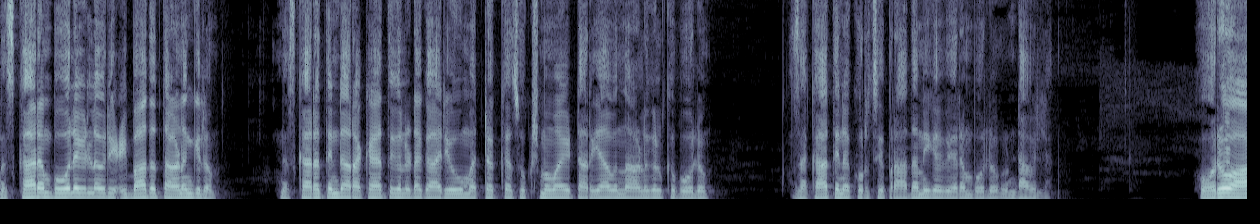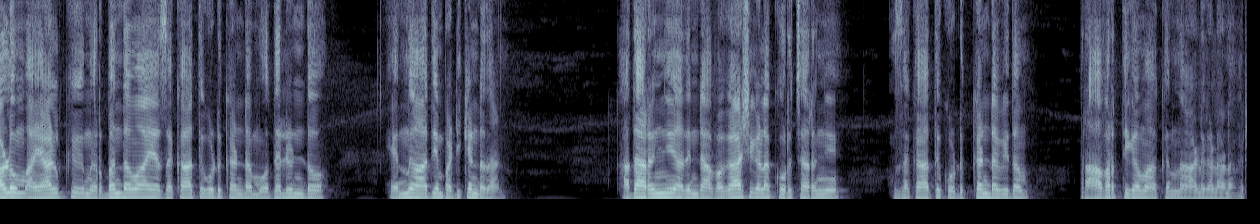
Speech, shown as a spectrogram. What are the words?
നിസ്കാരം പോലെയുള്ള ഒരു ഇബാദത്താണെങ്കിലും നിസ്കാരത്തിന്റെ റക്കാത്തുകളുടെ കാര്യവും മറ്റൊക്കെ സൂക്ഷ്മമായിട്ട് അറിയാവുന്ന ആളുകൾക്ക് പോലും സക്കാത്തിനെക്കുറിച്ച് പ്രാഥമിക വിവരം പോലും ഉണ്ടാവില്ല. ഓരോ ആളും അയാൾക്ക് നിർബന്ധമായ സക്കാത്ത് കൊടുക്കേണ്ട മുതലുണ്ടോ എന്ന് ആദ്യം പഠിക്കേണ്ടതാണ്. അതറിഞ്ഞ് അതിന്റെ അവകാശികളെക്കുറിച്ചറിഞ്ഞ് ജക്കാത്ത് കൊടുക്കേണ്ട വിധം പ്രാവർത്തികമാക്കുന്ന ആളുകളാണ് അവർ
